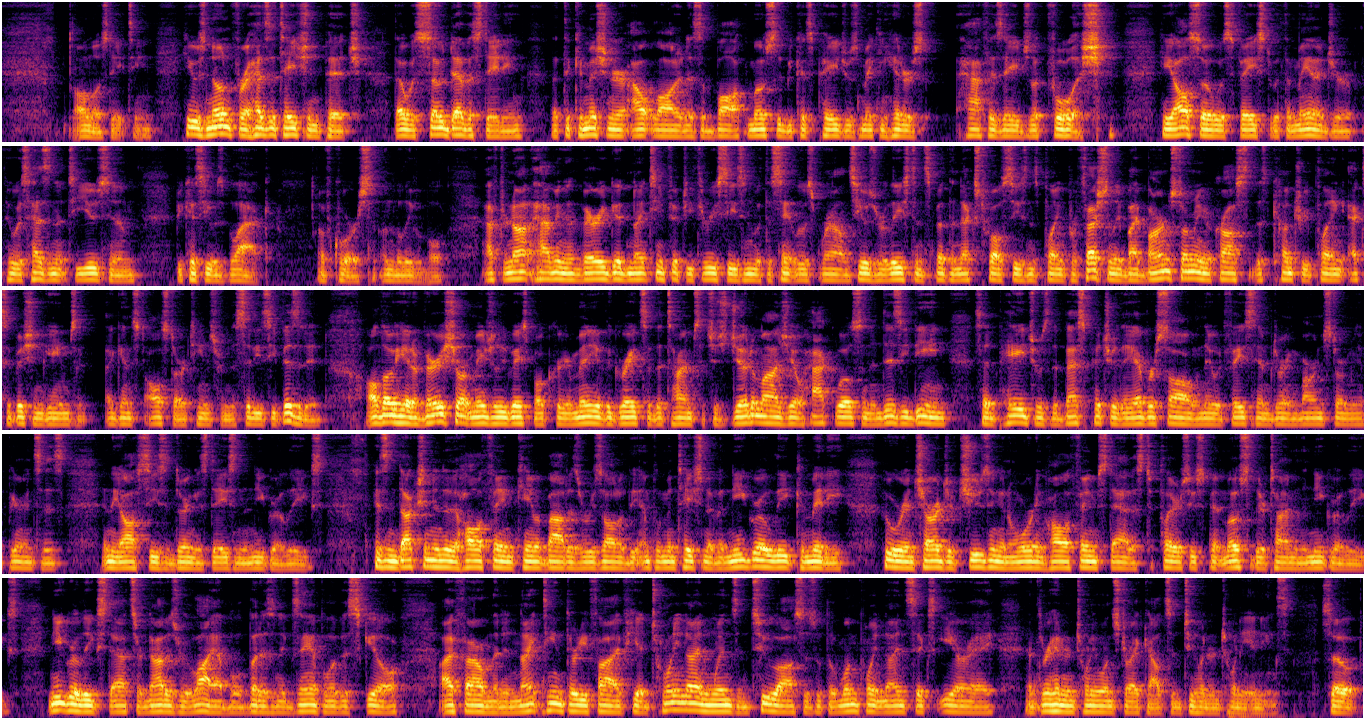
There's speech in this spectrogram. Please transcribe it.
almost 18. He was known for a hesitation pitch that was so devastating that the commissioner outlawed it as a balk, mostly because Paige was making hitters half his age look foolish. He also was faced with a manager who was hesitant to use him because he was black. Of course, unbelievable. After not having a very good 1953 season with the St. Louis Browns, he was released and spent the next 12 seasons playing professionally by barnstorming across the country playing exhibition games against all star teams from the cities he visited. Although he had a very short Major League Baseball career, many of the greats of the time, such as Joe DiMaggio, Hack Wilson, and Dizzy Dean, said Paige was the best pitcher they ever saw when they would face him during barnstorming appearances in the offseason during his days in the Negro Leagues. His induction into the Hall of Fame came about as a result of the implementation of a Negro League committee who were in charge of choosing and awarding Hall of Fame status to players who spent most of their time in the Negro Leagues. Negro League stats are not as reliable, but as an example of his skill, I found that in 1935 he had 29 wins and 2 losses with a 1.96 ERA and 321 strikeouts in 220 innings. So,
